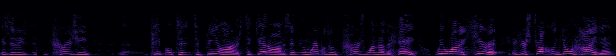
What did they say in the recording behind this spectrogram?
is that it's encouraging people to, to be honest, to get honest, and, and we're able to encourage one another. Hey, we want to hear it. If you're struggling, don't hide it.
